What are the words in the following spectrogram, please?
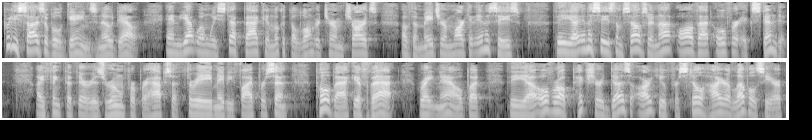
Pretty sizable gains, no doubt. And yet when we step back and look at the longer term charts of the major market indices, the uh, indices themselves are not all that overextended. I think that there is room for perhaps a three, maybe five percent pullback, if that, right now. But the uh, overall picture does argue for still higher levels here.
